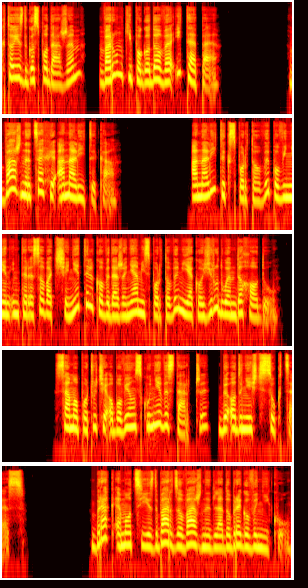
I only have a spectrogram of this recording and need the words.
kto jest gospodarzem, warunki pogodowe itp. Ważne cechy analityka. Analityk sportowy powinien interesować się nie tylko wydarzeniami sportowymi jako źródłem dochodu. Samo poczucie obowiązku nie wystarczy, by odnieść sukces. Brak emocji jest bardzo ważny dla dobrego wyniku.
